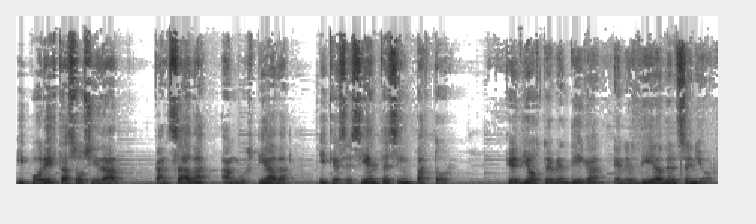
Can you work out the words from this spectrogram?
y por esta sociedad cansada, angustiada y que se siente sin pastor. Que Dios te bendiga en el día del Señor.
